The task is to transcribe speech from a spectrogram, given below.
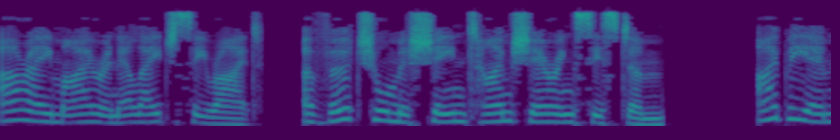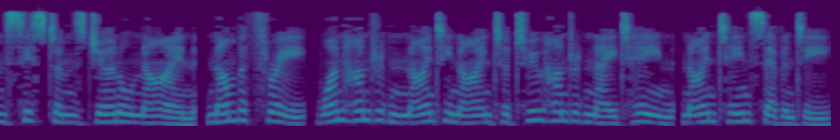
R. A. Meyer and L. H. Wright, A Virtual Machine Time-Sharing System. IBM Systems Journal 9, No. 3, 199–218 1970.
